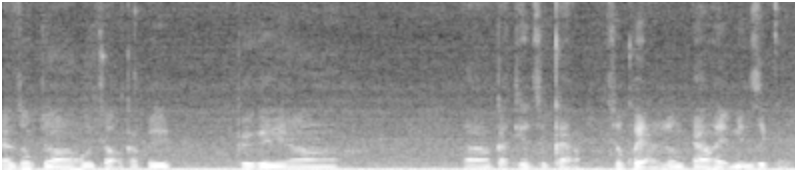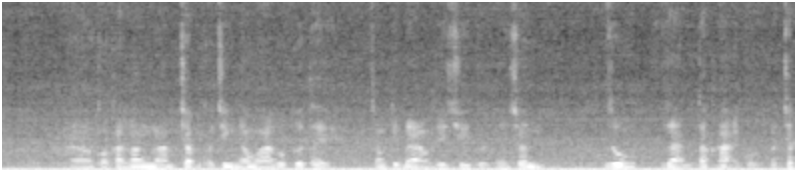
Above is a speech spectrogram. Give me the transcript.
Sẽ giúp cho hỗ trợ các cái cái, cái uh, uh, cải thiện sức khỏe sức khỏe nâng cao hệ miễn dịch này. Uh, có khả năng làm chậm quá trình lão hóa của cơ thể trong tế bào duy trì tuổi thanh xuân dù giảm tác hại của các chất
